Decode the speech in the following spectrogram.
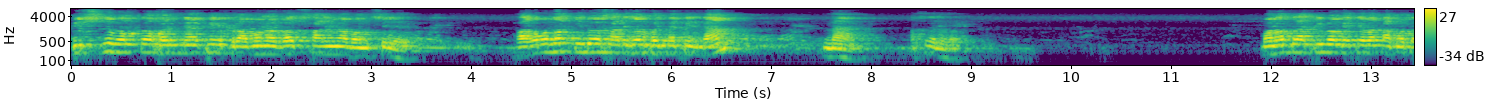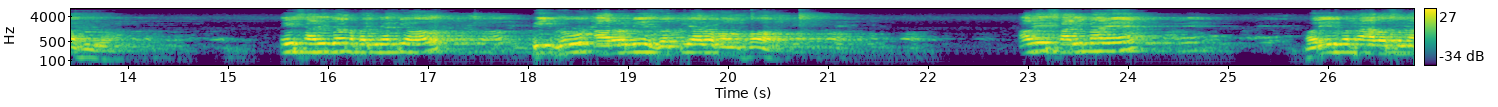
বিষ্ণু ভক্ত সন্যাসী ব্ৰাহ্মণৰ ঘৰত চাৰিমাহ ভাগৱতত কিন্তু চাৰিজন সন্যাসীৰ নাম নাই। আছে জানো মনত ৰাখিব কেতিয়াবা কামত আহিব। এই চাৰিজন সন্যাসী হ'ল বিভু, আৰণি, জ্যোতি আৰু হংস আৰু এই চাৰি মাহে হৰিৰ কথা আলোচনা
